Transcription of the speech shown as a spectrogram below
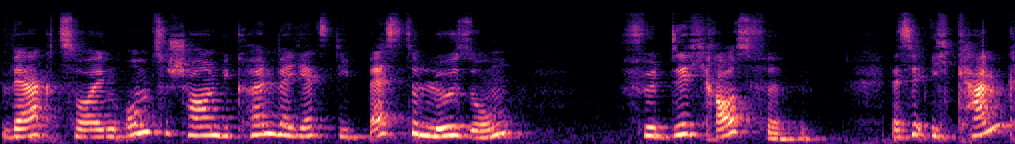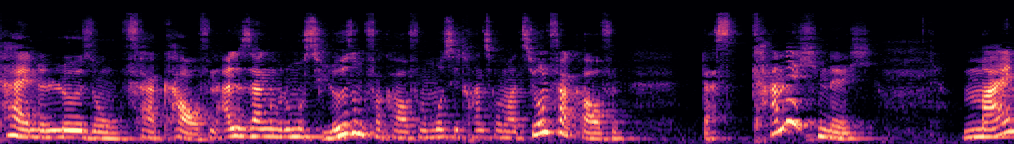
Werkzeugen, um zu schauen, wie können wir jetzt die beste Lösung für dich rausfinden. Deswegen, ich kann keine Lösung verkaufen. Alle sagen immer, du musst die Lösung verkaufen, du musst die Transformation verkaufen. Das kann ich nicht. Mein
